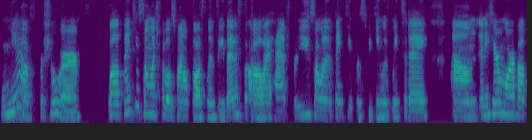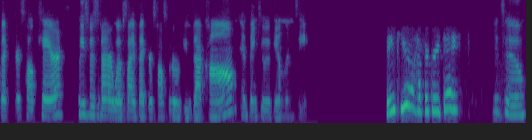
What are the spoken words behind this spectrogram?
Yeah, for sure. Well, thank you so much for those final thoughts, Lindsay. That is all I had for you. So I want to thank you for speaking with me today. Um, and to hear more about Becker's Healthcare, please visit our website, beckershospitalreview.com. And thank you again, Lindsay. Thank you. Have a great day. You too.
